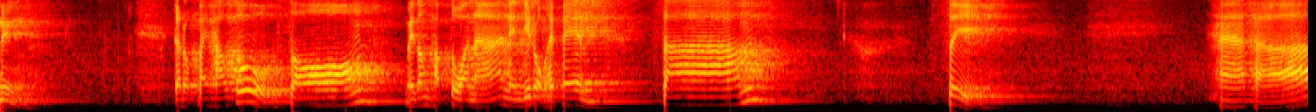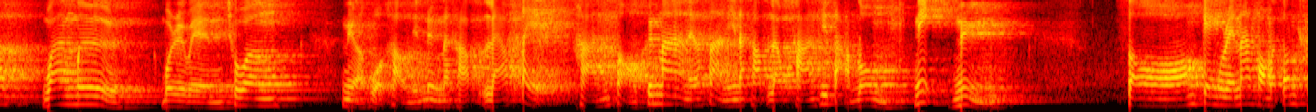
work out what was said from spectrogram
หนึ่งกระดกไปเท้าสู้สองไม่ต้องพับตัวนะ เน้นยืดอกให้เป็นสาม สี่ห้าครับวางมือบริเวณช่วงเหนือหัวเข่านิดนึงนะครับ แล้วเตะขาทั้งสองขึ้นมาในลักษณะนี้นะครับ แล้วค้างที่สามลมนี่หนึ่งสองเก่งบริเวณหน้าท้องและต้นข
